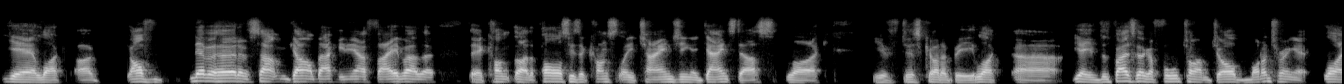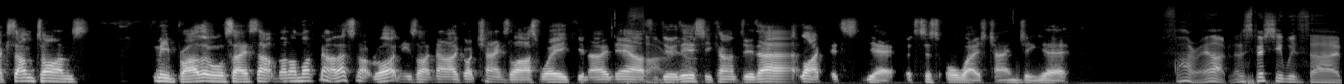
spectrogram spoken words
yeah, like I've I've never heard of something going back in our favour. The they're con- like the policies are constantly changing against us. Like you've just got to be like, uh, yeah, you've just basically like a full time job monitoring it. Like sometimes me brother will say something and I'm like, no, that's not right. And he's like, no, I got changed last week. You know, now if you do out. this, you can't do that. Like it's, yeah, it's just always changing. Yeah. Far out, and especially with uh,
